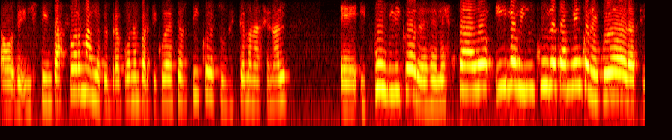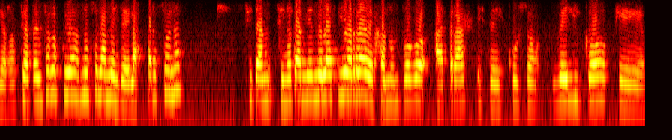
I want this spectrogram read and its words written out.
o de distintas formas. Lo que propone en particular este artículo es un sistema nacional eh, y público desde el Estado y lo vincula también con el cuidado de la tierra, o sea, pensar los cuidados no solamente de las personas, sino también de la tierra, dejando un poco atrás este discurso bélico que,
